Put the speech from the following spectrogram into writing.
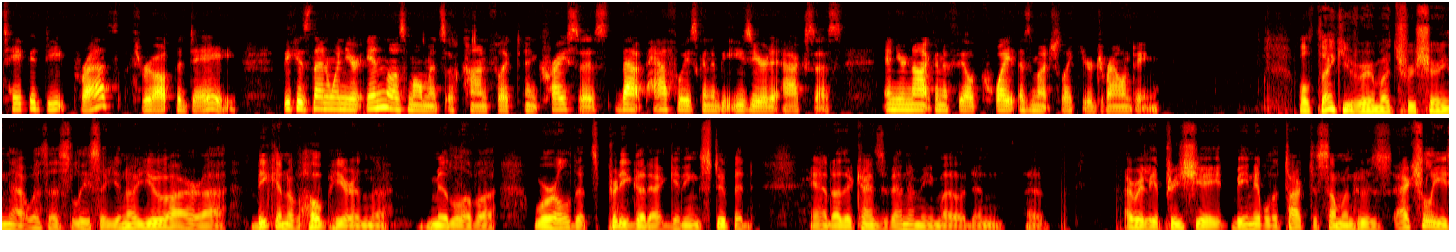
take a deep breath throughout the day. Because then when you're in those moments of conflict and crisis that pathway is going to be easier to access and you're not going to feel quite as much like you're drowning. Well thank you very much for sharing that with us lisa. You know you are a beacon of hope here in the middle of a world that's pretty good at getting stupid and other kinds of enemy mode. And uh, I really appreciate being able to talk to someone who's actually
